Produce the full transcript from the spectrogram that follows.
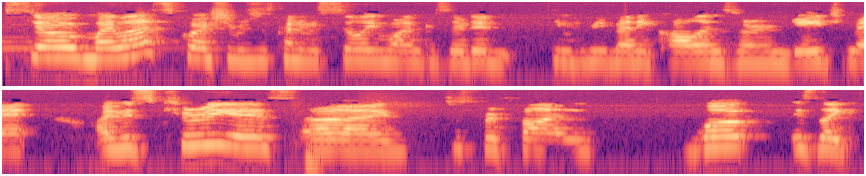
So my last question was just kind of a silly one because there didn't seem to be many call-ins or engagement. I was curious, uh, just for fun, what is like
